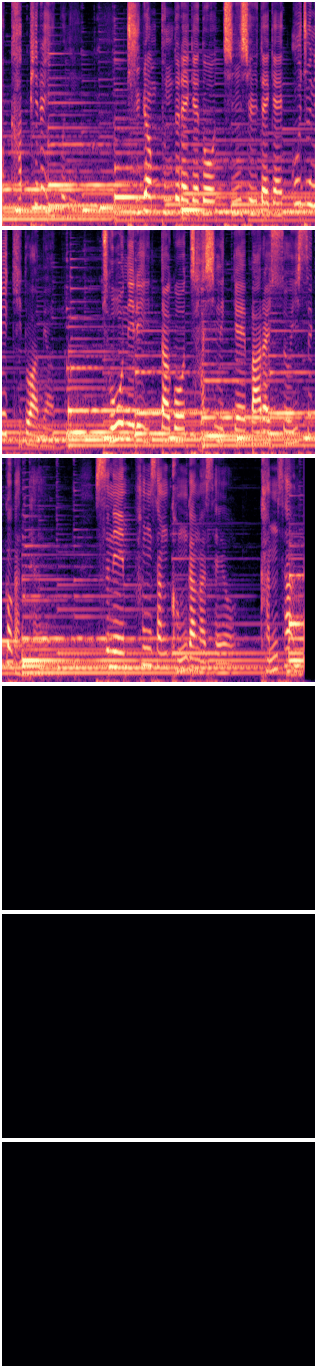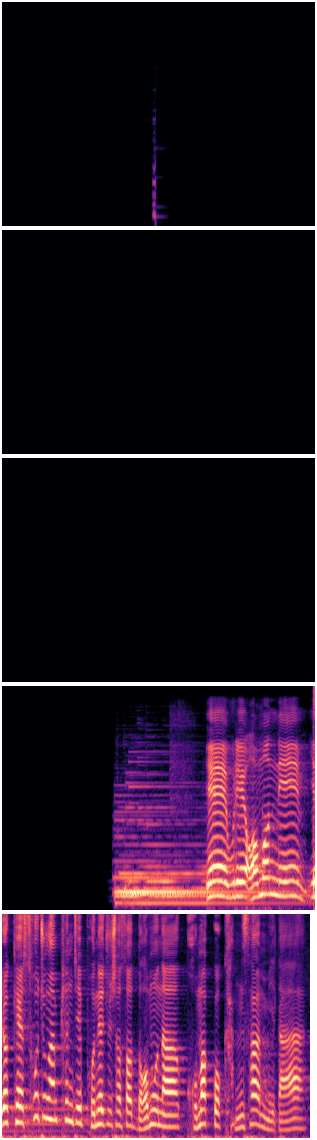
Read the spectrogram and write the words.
가피를 입으니 주변 분들에게도 진실되게 꾸준히 기도하면 좋은 일이 있다고 자신 있게 말할 수 있을 것 같아요. 스님 항상 건강하세요. 감사합니다. 예, 우리 어머님 이렇게 소중한 편지 보내주셔서 너무나 고맙고 감사합니다.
